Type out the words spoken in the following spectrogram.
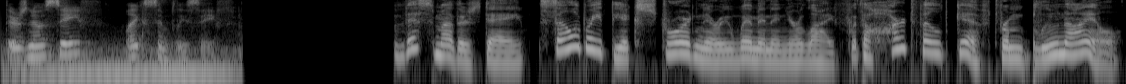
There's no safe like SimpliSafe. This Mother's Day, celebrate the extraordinary women in your life with a heartfelt gift from Blue Nile.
